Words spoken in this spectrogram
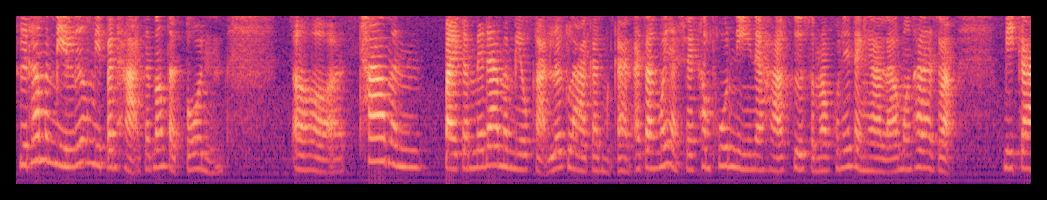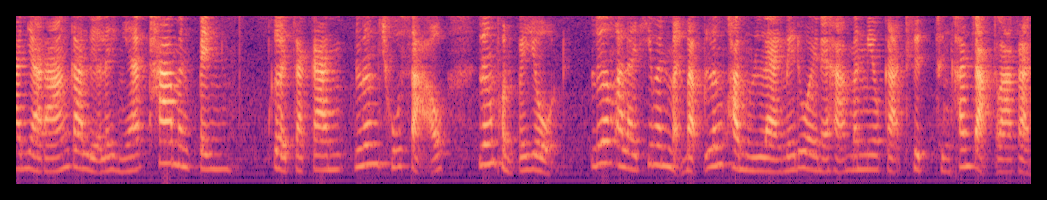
คือถ้ามันมีเรื่องมีปัญหากันตั้งแต่ต้น ถ้ามันไปกันไม่ได้มันมีโอกาสเลิกลากันเหมือนกัน อาจารย์ว่าอยากใช้คำพูดนี้นะคะ คือสำหรับคนที่แต่งงานแล้วบางท่านอาจจะแบบมีการหย่าร้างกันหรืออะไรอย่างเงี้ย ถ้ามันเป็นเกิดจากการเรื่องชู้สาว เรื่องผลประโยชน์ เรื่องอะไรที่มันเหมือนแบบเรื่องความรุนแรงได้ด้วยนะคะ มันมีโอกาสถึงถึงขั้นจากลากัน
